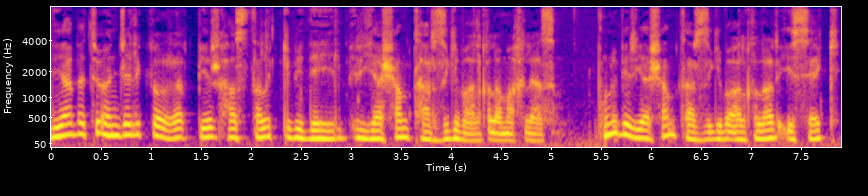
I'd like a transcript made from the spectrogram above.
Diyabeti öncelikli olarak bir hastalık gibi değil, bir yaşam tarzı gibi algılamak lazım. Bunu bir yaşam tarzı gibi algılar isek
